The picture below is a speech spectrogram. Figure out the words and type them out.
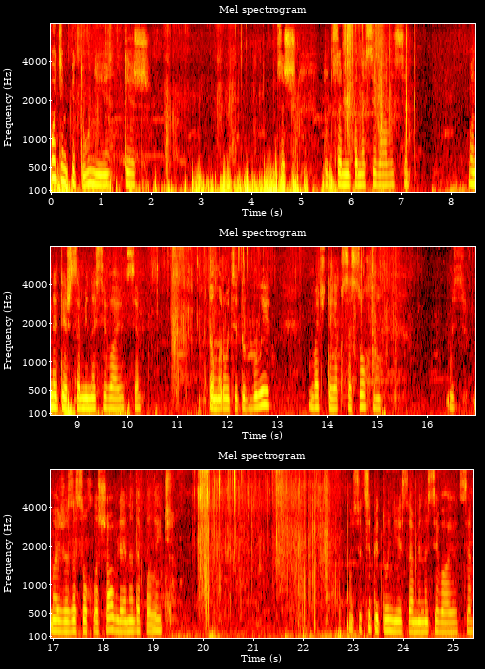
Потім петунії теж. Це ж тут самі понасівалися. Вони теж самі насіваються. В тому році тут були. Бачите, як все сохне. Ось майже засохла шавля, треба полити. Ось оці петунії самі насіваються.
